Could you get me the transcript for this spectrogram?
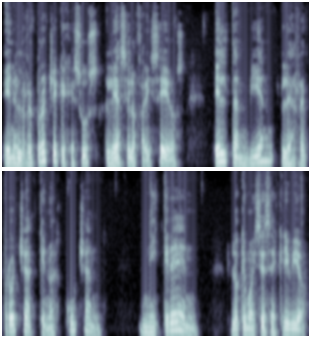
En el reproche que Jesús le hace a los fariseos, Él también les reprocha que no escuchan ni creen lo que Moisés escribió.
